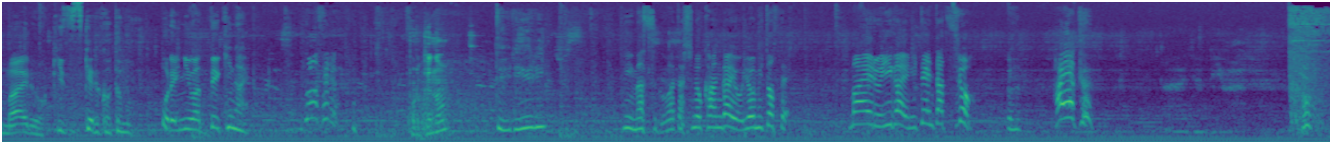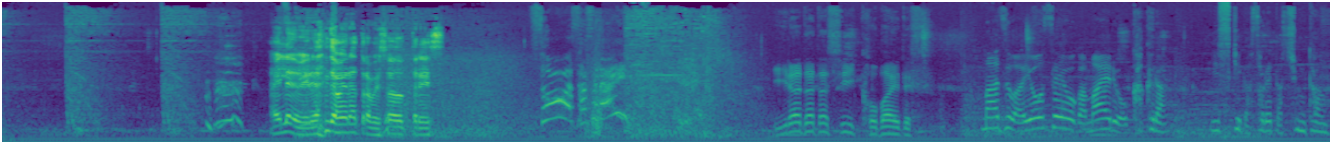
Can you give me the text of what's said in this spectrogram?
マイルを傷つけることも俺にはできないワッルデリエリ今すぐ私の考えを読み取ってマイル以外に伝達しろ早く Ahí le deberían de haber atravesado tres. そうはさせない苛立たしい小映ですまずは妖精王がマイルをかく乱意識がそれた瞬間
